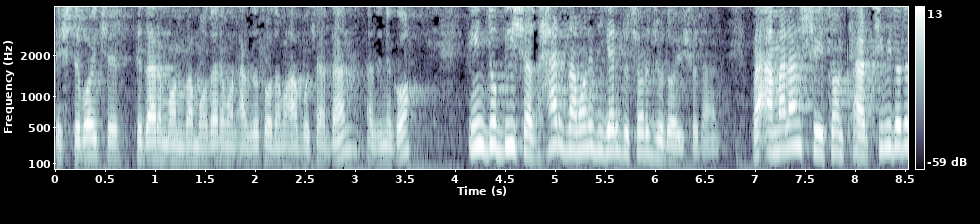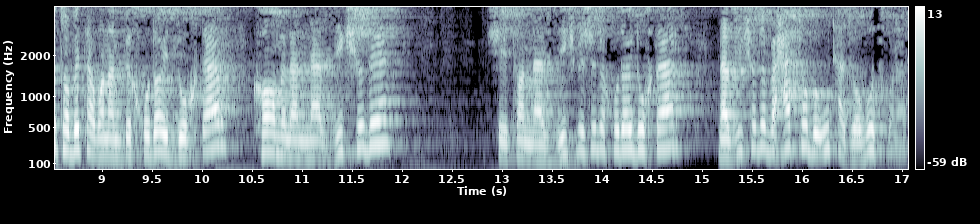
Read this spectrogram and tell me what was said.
اشتباهی که پدرمان و مادرمان حضرت آدم و حوا کردن از این نگاه این دو بیش از هر زمان دیگری دچار جدایی شدند و عملا شیطان ترتیبی داده تا بتوانند به خدای دختر کاملا نزدیک شده شیطان نزدیک بشه به خدای دختر نزدیک شده و حتی به او تجاوز کند.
